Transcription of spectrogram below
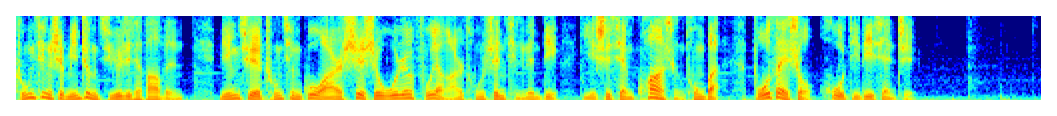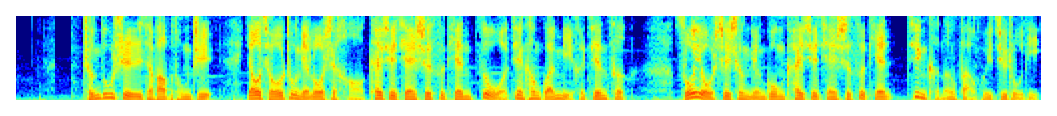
重庆市民政局日前发文，明确重庆孤儿事实无人抚养儿童申请认定已实现跨省通办，不再受户籍地限制。成都市日前发布通知，要求重点落实好开学前十四天自我健康管理和监测，所有师生员工开学前十四天尽可能返回居住地。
